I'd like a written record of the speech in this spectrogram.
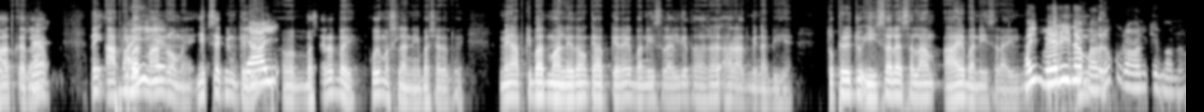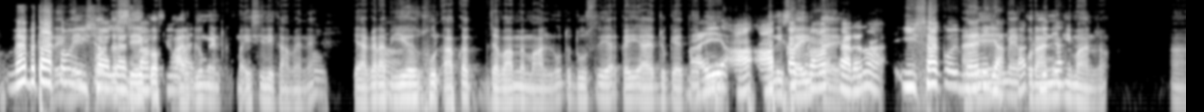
بات کر رہے ہیں نہیں آپ کی بات مان رہا ہوں میں ایک سیکنڈ کے لیے۔ بشارت بھائی کوئی مسئلہ نہیں بشارت بھائی۔ میں آپ کی بات مان لیتا ہوں کہ آپ کہہ رہے ہیں بنی اسرائیل کے ہر آدمی نبی ہے۔ تو پھر جو عیسیٰ علیہ السلام آئے بنی اسرائیل میں میری نہ مانو قرآن کی مانو۔ میں بتاتا ہوں عیسیٰ علیہ السلام کیوں آرگومنٹ اسی لیے کہا میں نے ہاں۔ کہ اگر آپ ہاں۔ یہ اصول آپ کا جواب میں مان لوں تو دوسری کئی آیت جو کہتے ہیں بھائی آپ کا قرآن کہہ رہا نا۔ عیسیٰ کو میں نہیں جانتا میں قرآن کی مان رہا ہوں۔ ہاں۔,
